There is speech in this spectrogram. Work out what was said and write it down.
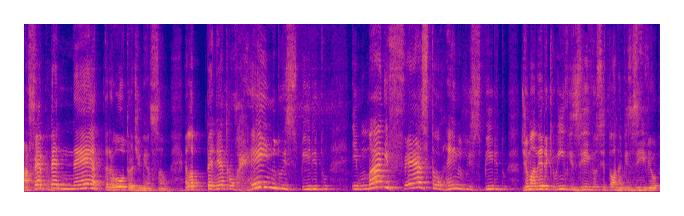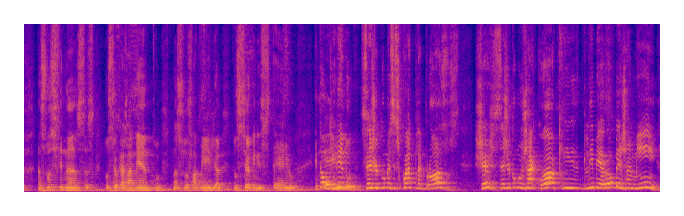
A fé penetra outra dimensão. Ela penetra o reino do Espírito e manifesta o reino do Espírito de maneira que o invisível se torna visível nas suas finanças, no seu casamento, na sua família, no seu ministério. Então, querido, seja como esses quatro leprosos, seja como Jacó que liberou Benjamim,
